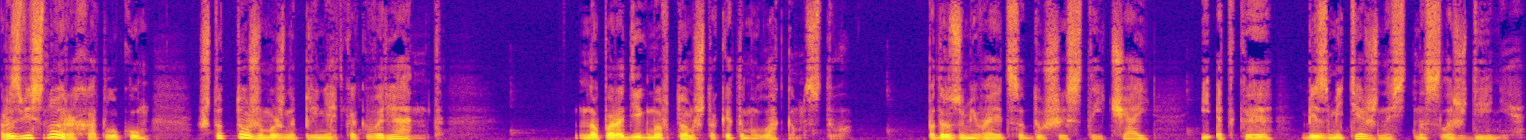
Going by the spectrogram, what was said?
развесной рахат-лукум, что тоже можно принять как вариант — но парадигма в том, что к этому лакомству подразумевается душистый чай и эткая безмятежность наслаждения.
